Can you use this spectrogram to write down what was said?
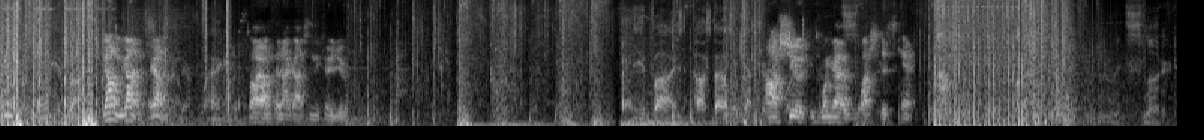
Be. Got him, got him, I got him. Flag. Sorry, I don't think I got something to kill you. Advised. Hostiles have captured. Ah, shoot, there's one guy who's watched this camp. Slaughtered.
